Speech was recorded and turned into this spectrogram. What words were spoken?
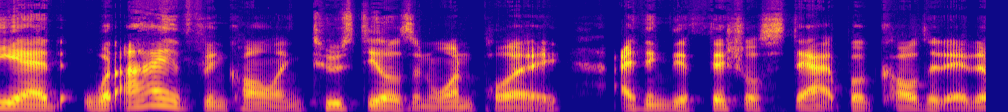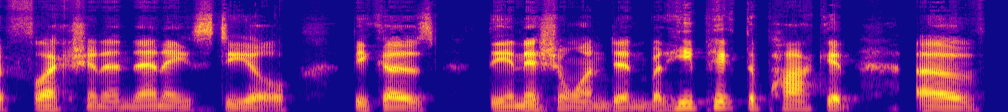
he had what I have been calling two steals in one play. I think the official stat book called it a deflection and then a steal because the initial one didn't. But he picked the pocket of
